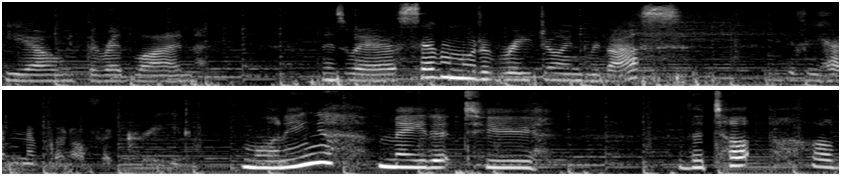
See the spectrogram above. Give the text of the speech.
here with the red line. And is where Seven would have rejoined with us if he hadn't have got off at Creede. Morning, made it to the top of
